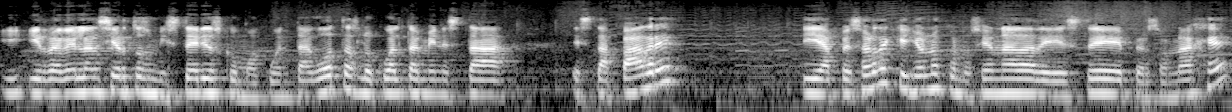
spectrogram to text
y, y, revelan ciertos misterios como a cuentagotas, lo cual también está, está padre. Y a pesar de que yo no conocía nada de este personaje,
